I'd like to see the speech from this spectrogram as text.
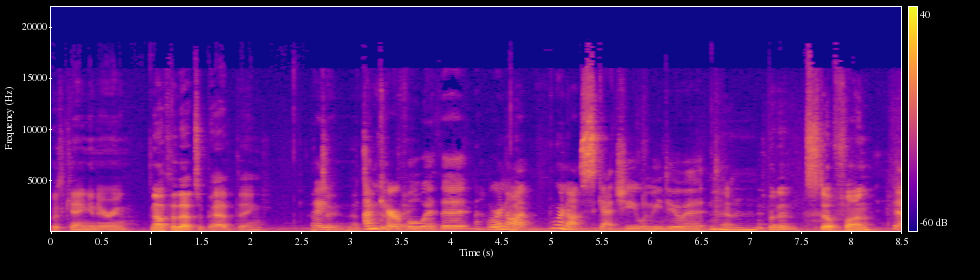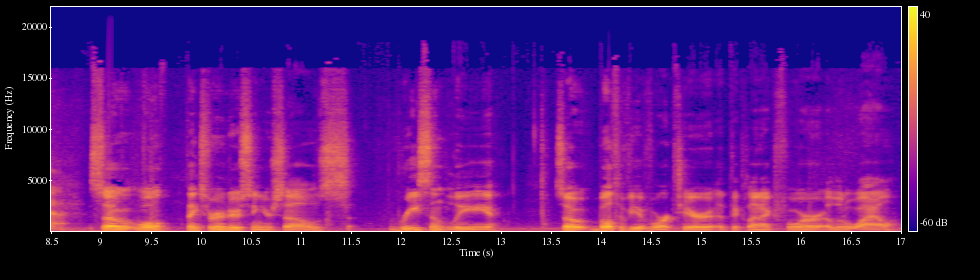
with canyoneering. Not that that's a bad thing. That's I, a- that's I'm careful thing. with it. We're not we're not sketchy when we do it. Yeah, but it's still fun. Yeah. So, well, thanks for introducing yourselves. Recently, so both of you have worked here at the clinic for a little while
